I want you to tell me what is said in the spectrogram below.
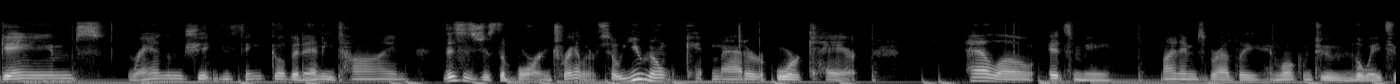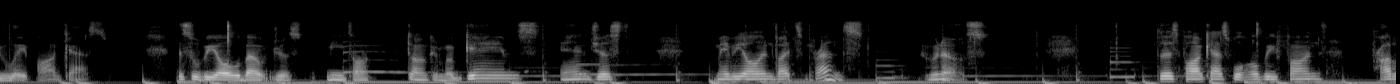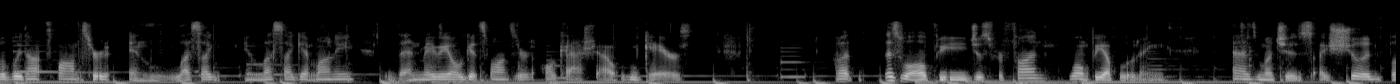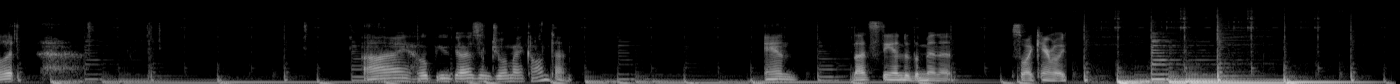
games, random shit you think of at any time. This is just a boring trailer, so you don't matter or care. Hello, it's me. My name's Bradley, and welcome to the Way Too Late podcast. This will be all about just me talk, talking about games and just maybe I'll invite some friends. Who knows? This podcast will all be fun. Probably not sponsored unless I unless I get money. Then maybe I'll get sponsored. I'll cash out. Who cares? But this will all be just for fun. Won't be uploading as much as I should, but I hope you guys enjoy my content. And that's the end of the minute, so I can't really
